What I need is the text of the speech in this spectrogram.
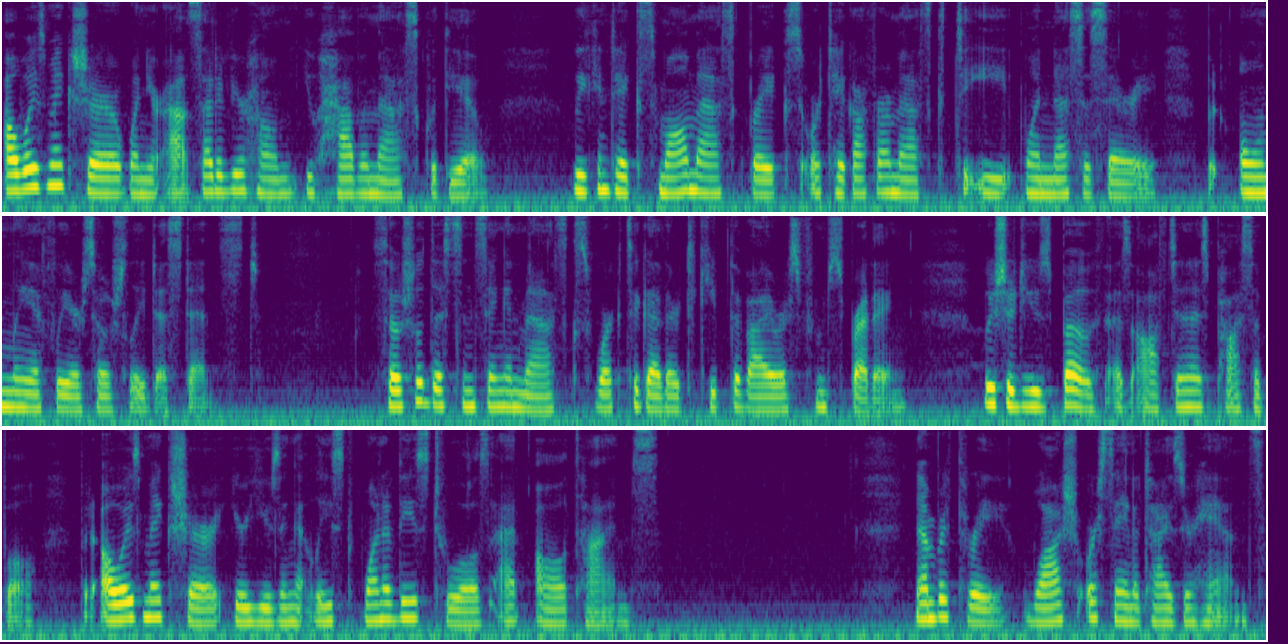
Always make sure when you're outside of your home you have a mask with you. We can take small mask breaks or take off our mask to eat when necessary, but only if we are socially distanced. Social distancing and masks work together to keep the virus from spreading. We should use both as often as possible, but always make sure you're using at least one of these tools at all times. Number three, wash or sanitize your hands.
